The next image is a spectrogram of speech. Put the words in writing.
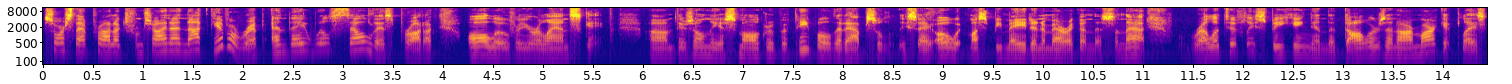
source that product from China, not give a rip, and they will sell this product all over your landscape. Um, there's only a small group of people that absolutely say, oh, it must be made in America and this and that relatively speaking, in the dollars in our marketplace,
